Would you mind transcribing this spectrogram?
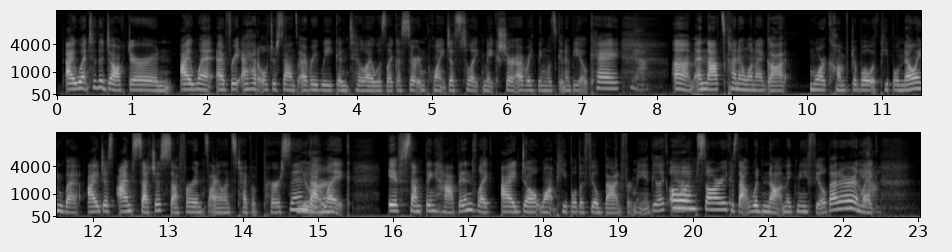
I went to the doctor and I went every I had ultrasounds every week until I was like a certain point just to like make sure everything was going to be okay. Yeah. Um and that's kind of when I got more comfortable with people knowing, but I just I'm such a suffer in silence type of person You that are. like if something happened, like I don't want people to feel bad for me and be like, "Oh, I'm sorry," because that would not make me feel better. And like,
